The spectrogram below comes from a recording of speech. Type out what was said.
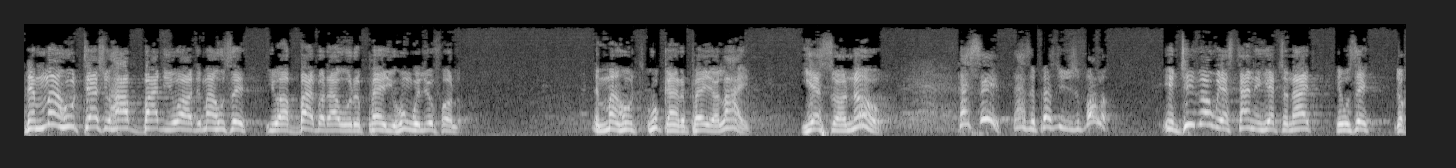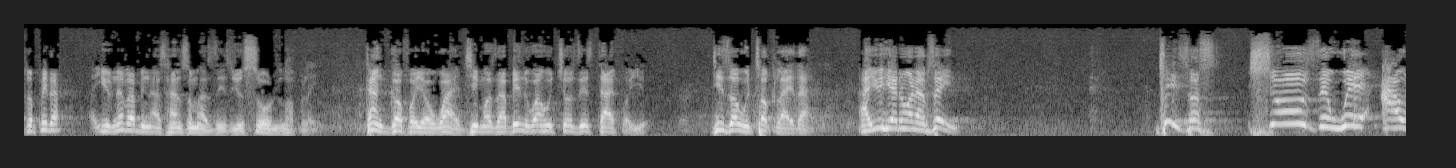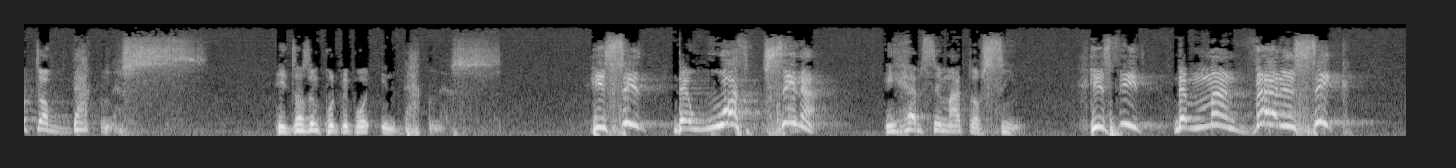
The man who tells you how bad you are, the man who says you are bad, but I will repair you, whom will you follow? The man who, who can repair your life. Yes or no? That's it. That's the person you should follow. If Jesus were standing here tonight, he would say, Dr. Peter, you've never been as handsome as this. You're so lovely. Thank God for your wife. She must have been the one who chose this type for you. Jesus will talk like that. Are you hearing what I'm saying? Jesus shows the way out of darkness. He doesn't put people in darkness. He sees the worst sinner. He helps him out of sin. He sees the man very sick.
